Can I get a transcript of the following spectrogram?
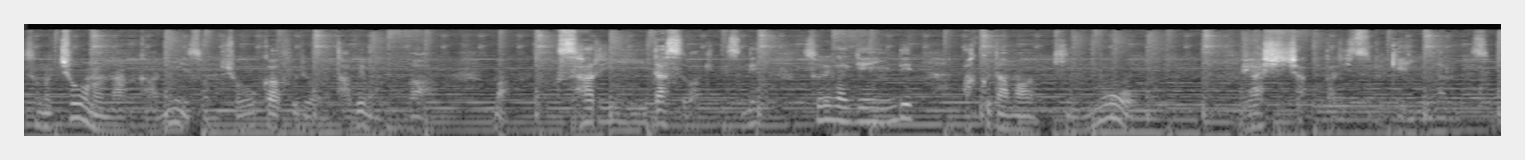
その腸の中にその消化不良の食べ物が、まあ、腐り出すわけですね。それが原因で悪玉菌を増やしちゃったりする原因になるんですよね、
